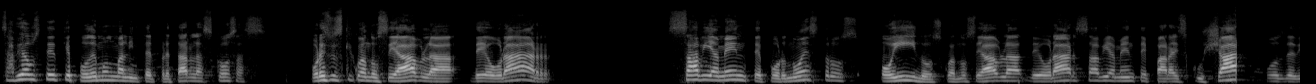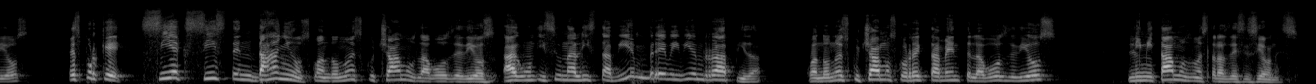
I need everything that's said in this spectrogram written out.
¿sabía usted que podemos malinterpretar las cosas? Por eso es que cuando se habla de orar sabiamente por nuestros oídos, cuando se habla de orar sabiamente para escuchar la voz de Dios, es porque sí existen daños cuando no escuchamos la voz de Dios. Hago, hice una lista bien breve y bien rápida. Cuando no escuchamos correctamente la voz de Dios, limitamos nuestras decisiones.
